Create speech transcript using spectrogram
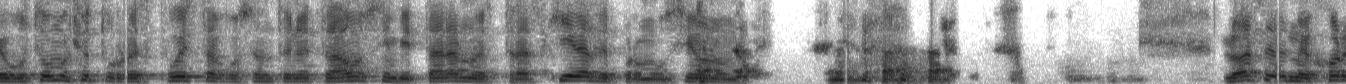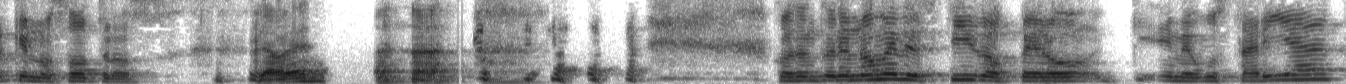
Me gustó mucho tu respuesta, José Antonio. Te vamos a invitar a nuestras giras de promoción, hombre. Lo haces mejor que nosotros. ¿Ya ves? José Antonio, no me despido, pero me gustaría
